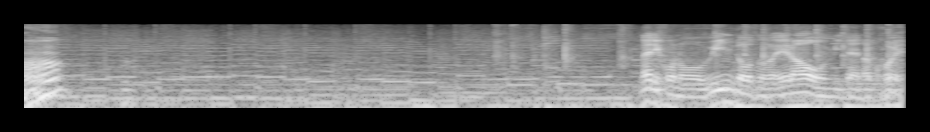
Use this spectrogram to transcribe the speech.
ん？何この Windows のエラー音みたいな声？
